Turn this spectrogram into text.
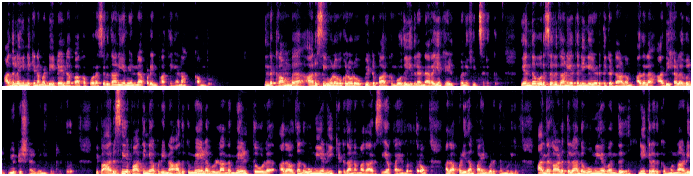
அதுல இன்னைக்கு நம்ம டீட்டெயில்டாக பார்க்க போற சிறுதானியம் என்ன அப்படின்னு பார்த்தீங்கன்னா கம்பு. இந்த கம்பை அரிசி உணவுகளோடு ஒப்பிட்டு பார்க்கும்போது இதுல நிறைய ஹெல்த் பெனிஃபிட்ஸ் இருக்கு. எந்த ஒரு சிறுதானியத்தை நீங்க எடுத்துக்கிட்டாலும் அதுல அதிக அளவு நியூட்ரிஷனல் பெனிஃபிட் இருக்குது. இப்போ அரிசியை பார்த்தீங்க அப்படின்னா அதுக்கு மேலே உள்ள அந்த மேல் தோலை அதாவது அந்த உமியை நீக்கிட்டு தான் நம்ம அதை அரிசியாக பயன்படுத்துகிறோம் அதை அப்படி தான் பயன்படுத்த முடியும். அந்த காலத்தில் அந்த உமியை வந்து நீக்கிறதுக்கு முன்னாடி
